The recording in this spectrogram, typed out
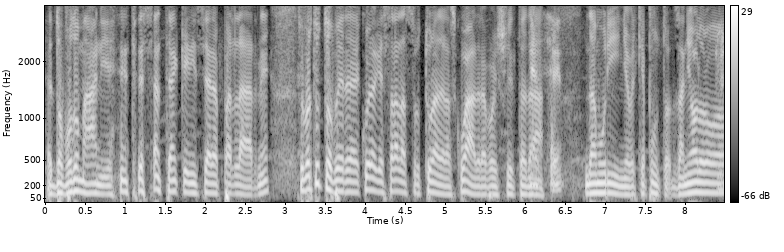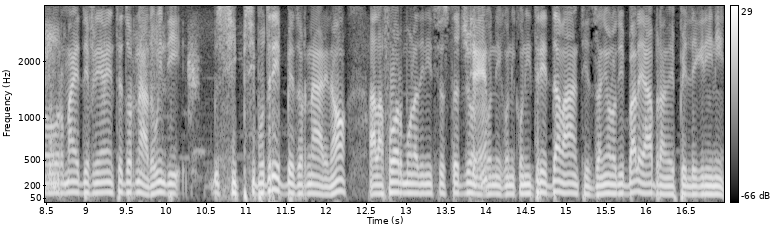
è dopodomani, è interessante anche iniziare a parlarne, soprattutto per quella che sarà la struttura della squadra poi scelta da, eh sì. da Murigno, perché appunto Zagnolo ormai è definitivamente tornato, quindi si, si potrebbe tornare no? alla formula di inizio stagione Sì. con, i, con i- con i tre davanti, Zagnolo di Bale Abram e Pellegrini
